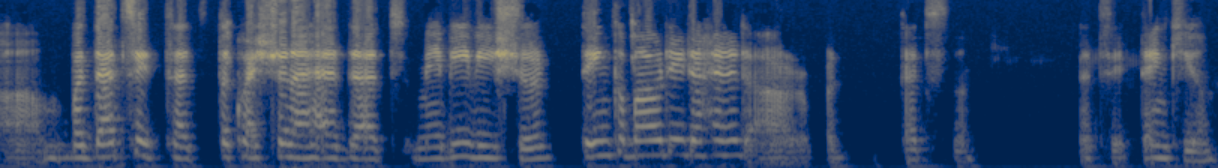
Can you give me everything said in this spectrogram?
um, but that's it. That's the question I had that maybe we should think about it ahead or, but that's the, that's it. Thank you.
